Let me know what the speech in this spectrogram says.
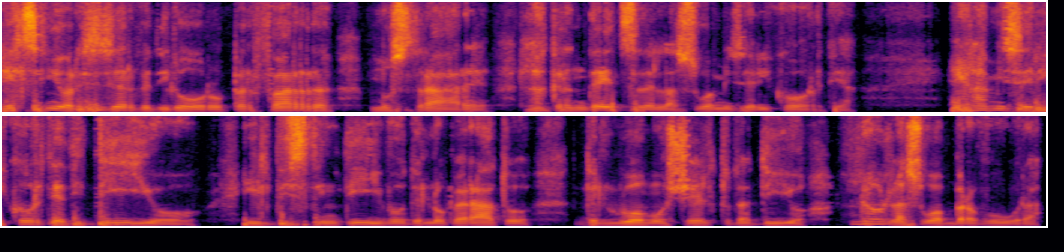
E il Signore si serve di loro per far mostrare la grandezza della sua misericordia. È la misericordia di Dio, il distintivo dell'operato dell'uomo scelto da Dio, non la sua bravura,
